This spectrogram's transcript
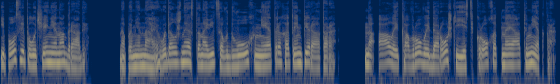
и после получения награды. Напоминаю, вы должны остановиться в двух метрах от императора. На алой ковровой дорожке есть крохотная отметка.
